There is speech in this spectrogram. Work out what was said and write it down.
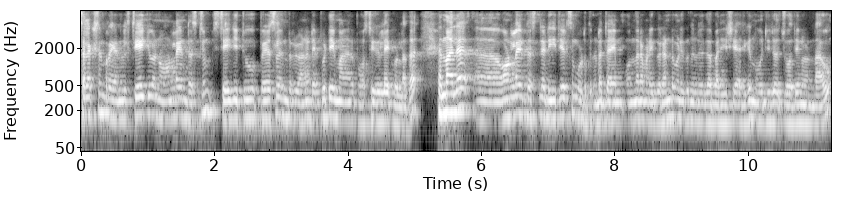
സെലക്ഷൻ പറയുകയാണെങ്കിൽ സ്റ്റേജ് വൺ ഓൺലൈൻ ടെസ്റ്റും സ്റ്റേജ് ടു പേഴ്സണൽ ഇന്റർവ്യൂ ആണ് ഡെപ്യൂട്ടി മാനേജർ പോസ്റ്റുകളിലേക്കുള്ളത് എന്നാൽ ഓൺലൈൻ ടെസ്റ്റിന്റെ ഡീറ്റെയിൽസും കൊടുത്തിട്ടുണ്ട്. ടൈം ഒന്നര മണിക്കൂർ രണ്ട് മണിക്കൂർ നീളുക പരീക്ഷയായിരിക്കും. നൂറ്റി ഇരുപത് ചോദ്യങ്ങൾ ഉണ്ടാവും.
